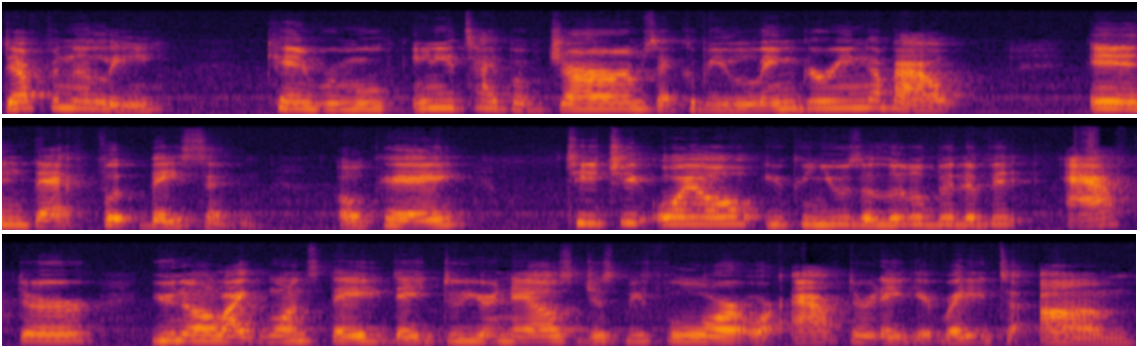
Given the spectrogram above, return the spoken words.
definitely can remove any type of germs that could be lingering about in that foot basin. Okay? Tea tree oil, you can use a little bit of it after, you know, like once they, they do your nails just before or after they get ready to, um,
